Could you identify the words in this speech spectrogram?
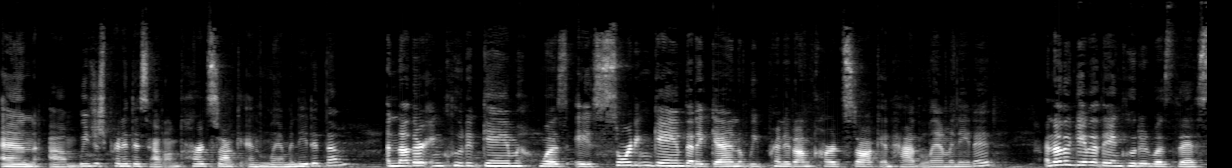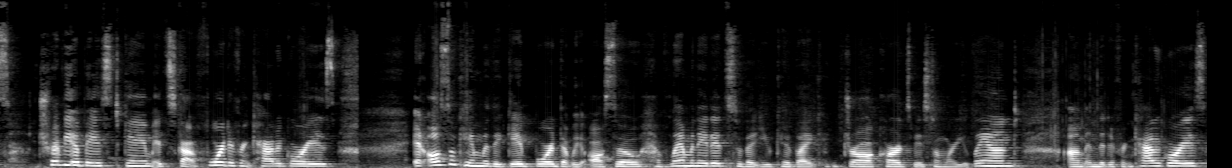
And um, we just printed this out on cardstock and laminated them. Another included game was a sorting game that again, we printed on cardstock and had laminated. Another game that they included was this trivia-based game. It's got four different categories. It also came with a game board that we also have laminated so that you could like draw cards based on where you land um, in the different categories.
